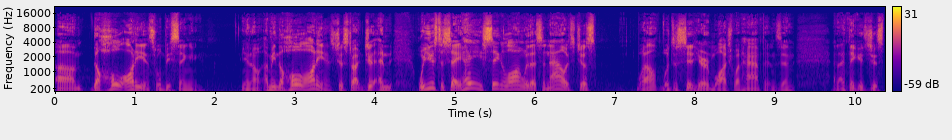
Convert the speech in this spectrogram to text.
um, the whole audience will be singing. You know, I mean, the whole audience just start. And we used to say, "Hey, sing along with us," and now it's just, well, we'll just sit here and watch what happens. And and I think it's just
